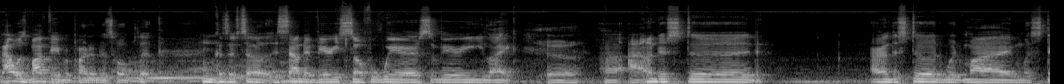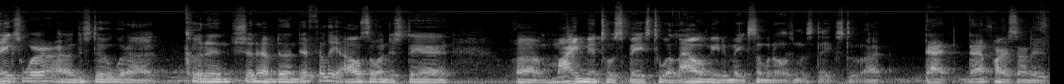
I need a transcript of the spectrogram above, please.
that was my favorite part of this whole clip because it, so- it sounded very self-aware, so very like Yeah. uh, I understood I understood what my mistakes were. I understood what I could and should have done differently. I also understand uh, my mental space to allow me to make some of those mistakes too. I, that that part sounded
